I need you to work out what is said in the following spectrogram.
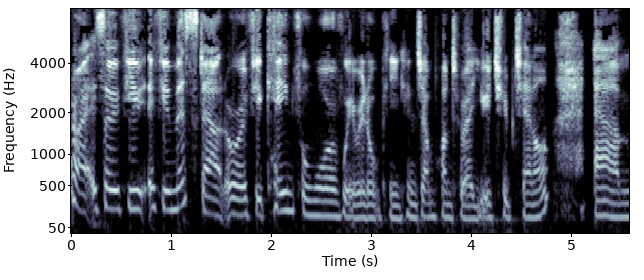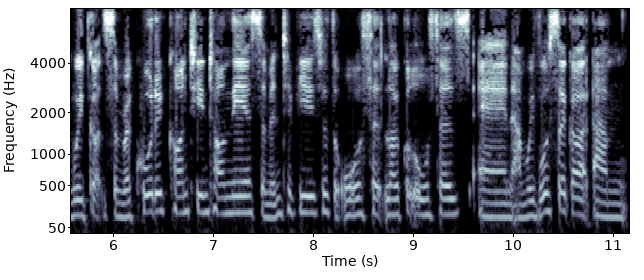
Right. So if you if you missed out or if you're keen for more of We Read Auckland, you can jump onto our YouTube channel. Um, we've got some recorded content on there, some interviews with the author, local authors, and um, we've also got um,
